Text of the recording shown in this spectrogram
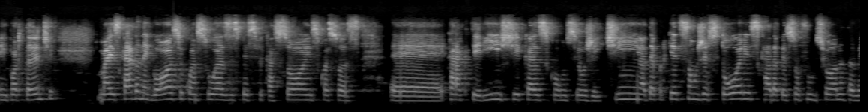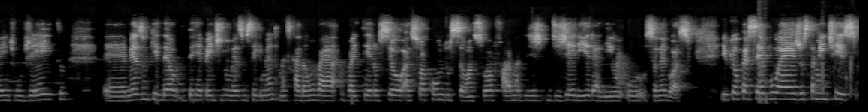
importante, mas cada negócio com as suas especificações, com as suas é, características, com o seu jeitinho, até porque são gestores, cada pessoa funciona também de um jeito, é, mesmo que de, de, repente no mesmo segmento, mas cada um vai, vai ter o seu, a sua condução, a sua forma de, de gerir ali o, o, seu negócio. E o que eu percebo é justamente isso,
